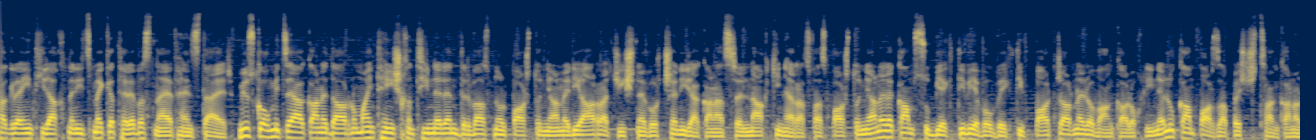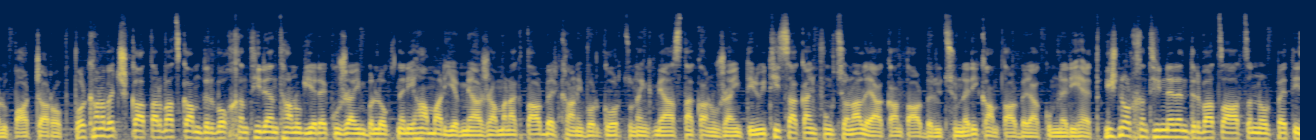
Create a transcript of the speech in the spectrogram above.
հաղորդագրային թիրախներից մեկը թերևս նաև հենց դա էր։ Մյուս կողմից էական է դառնում այն, թե ինչ խնդիրներ են դրված նոր պաշտոնյաների առաջ, ինչն է որ չեն իրականացրել նախկին հեռացված պաշտոնյաները կամ սուբյեկտիվ եւ օբյեկտիվ պատճառներով անկարող լինելու կամ պարզապես չցանկանալու պատճառով։ Որքանով է չկատարված կամ դրվող խնդիրը ընդհանուր երեք ուժային բլոկների համար եւ միաժամանակ տարբեր, քանի որ գործ ունենք միասնական ուժային տիրույթի, սակայն ֆունկցիոնալ էական տարբերությունների կամ տարբերակումների հետ։ Ինչ նոր խնդիրներ են դրված ԱԱԾ նորպետի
